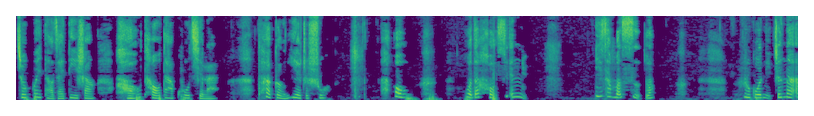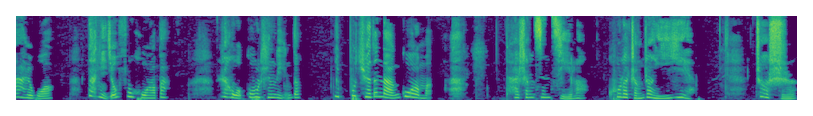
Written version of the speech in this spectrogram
就跪倒在地上，嚎啕大哭起来。他哽咽着说：“哦，我的好仙女，你怎么死了？”如果你真的爱我，那你就复活吧，让我孤零零的，你不觉得难过吗？他伤心极了，哭了整整一夜。这时，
